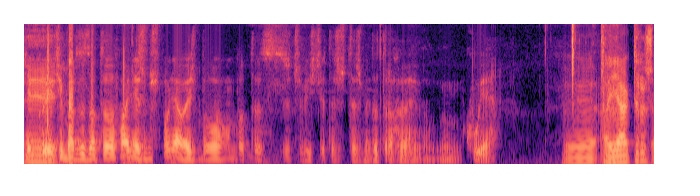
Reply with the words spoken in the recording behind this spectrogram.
Dziękuję e... ci bardzo za to, fajnie, że przypomniałeś, bo, bo to jest rzeczywiście też, też mnie to trochę kuje. A jak, Trosz,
